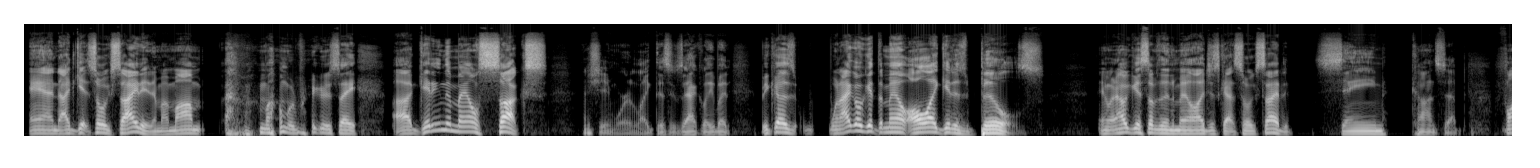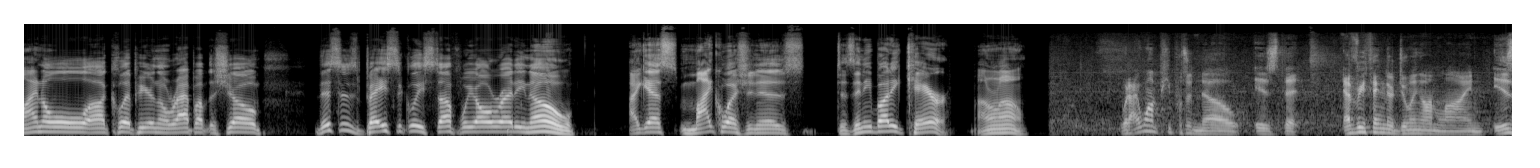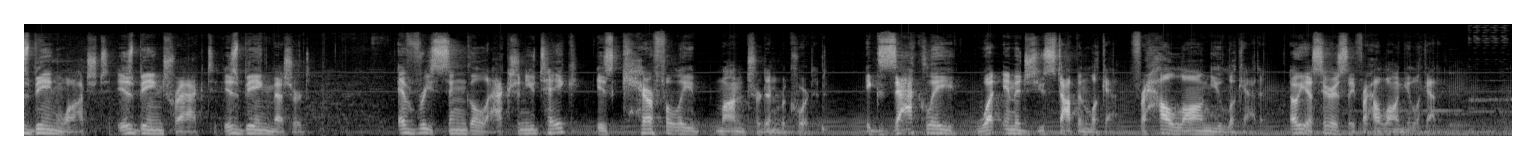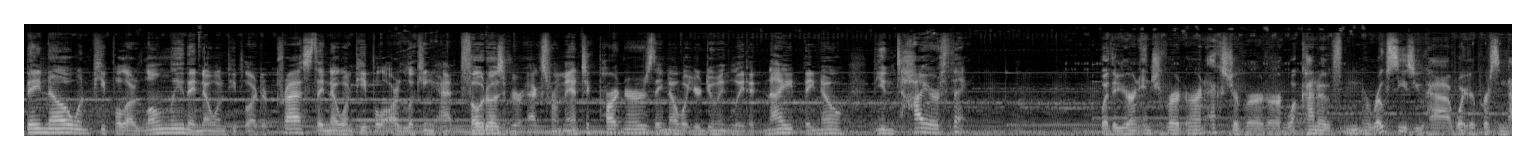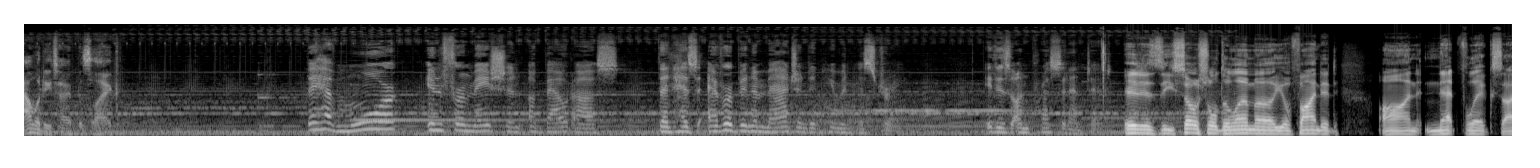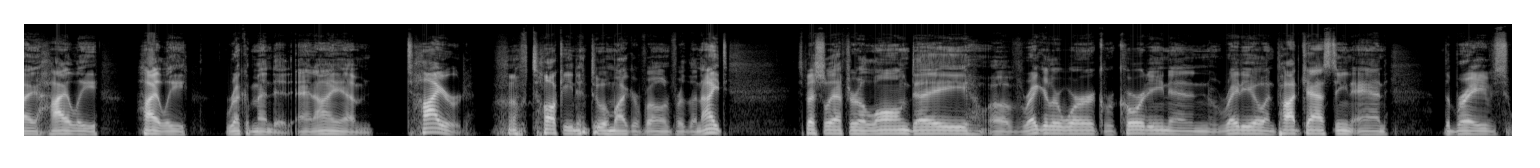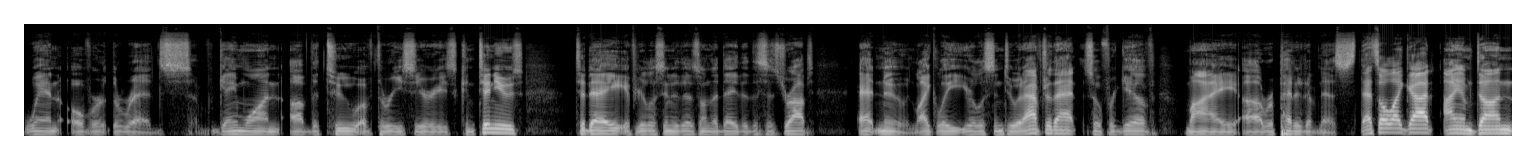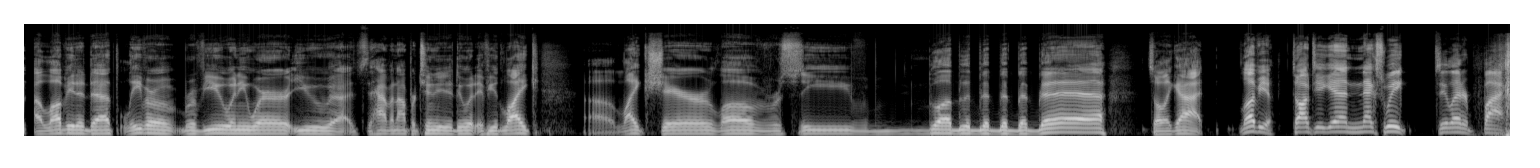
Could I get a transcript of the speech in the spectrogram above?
And I'd get so excited. And my mom, my mom would regularly say, uh, getting the mail sucks. And she didn't word it like this exactly, but because when I go get the mail, all I get is bills. And when I would get something in the mail, I just got so excited. Same concept. Final uh, clip here, and they'll wrap up the show. This is basically stuff we already know. I guess my question is does anybody care? I don't know. What I want people to know is that everything they're doing online is being watched, is being tracked, is being measured. Every single action you take is carefully monitored and recorded. Exactly what image you stop and look at, for how long you look at it. Oh, yeah, seriously, for how long you look at it. They know when people are lonely. They know when people are depressed. They know when people are looking at photos of your ex romantic partners. They know what you're doing late at night. They know the entire thing. Whether you're an introvert or an extrovert, or what kind of neuroses you have, what your personality type is like. They have more information about us than has ever been imagined in human history. It is unprecedented. It is the social dilemma. You'll find it on Netflix. I highly, highly recommend it. And I am tired of talking into a microphone for the night, especially after a long day of regular work, recording, and radio and podcasting. And the Braves win over the Reds. Game one of the two of three series continues today. If you're listening to this on the day that this is dropped at noon, likely you're listening to it after that. So forgive my uh, repetitiveness. That's all I got. I am done. I love you to death. Leave a review anywhere you uh, have an opportunity to do it if you'd like. Uh, like, share, love, receive, blah, blah, blah, blah, blah, blah. That's all I got. Love you. Talk to you again next week. See you later. Bye.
